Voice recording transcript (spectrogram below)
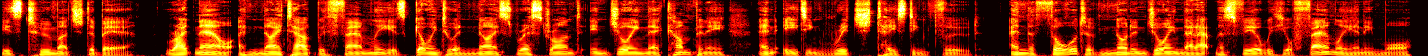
is too much to bear. Right now, a night out with family is going to a nice restaurant, enjoying their company, and eating rich tasting food. And the thought of not enjoying that atmosphere with your family anymore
